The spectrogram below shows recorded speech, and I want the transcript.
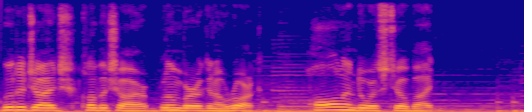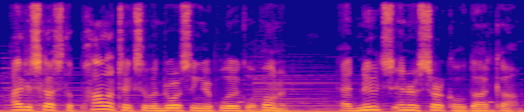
Buttigieg, Klobuchar, Bloomberg, and O'Rourke all endorsed Joe Biden. I discuss the politics of endorsing your political opponent at newtsinnercircle.com.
